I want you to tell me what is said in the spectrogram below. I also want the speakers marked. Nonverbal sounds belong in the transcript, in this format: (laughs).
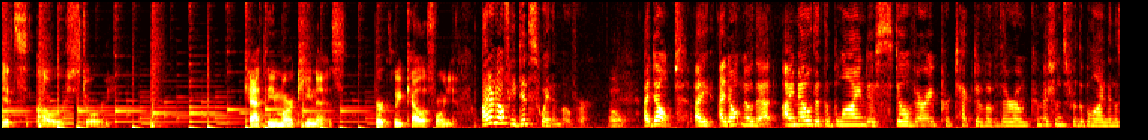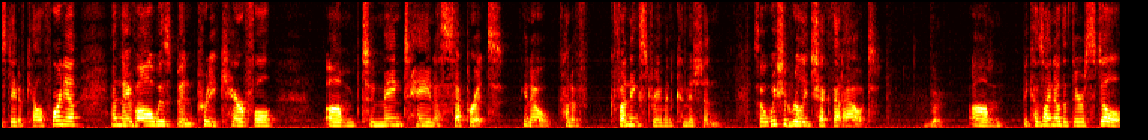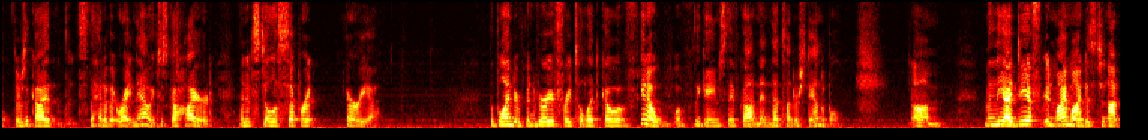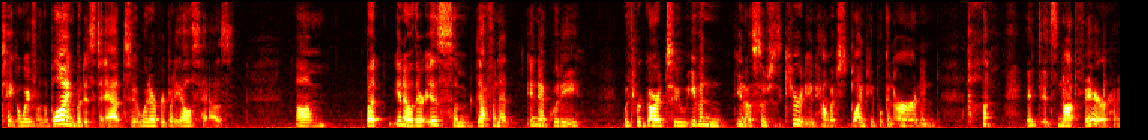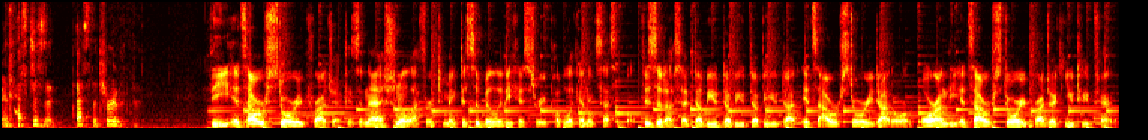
Speaker 1: It's Our Story. Kathy Martinez, Berkeley, California.
Speaker 2: I don't know if he did sway them over.
Speaker 3: Oh.
Speaker 2: I don't. I, I don't know that. I know that the blind is still very protective of their own commissions for the blind in the state of California, and they've always been pretty careful um, to maintain a separate, you know, kind of funding stream and commission. So we should really check that out
Speaker 3: Good.
Speaker 2: um, because I know that there's still there's a guy that's the head of it right now. He just got hired, and it's still a separate area. The blind have been very afraid to let go of you know of the gains they've gotten, and that's understandable. Um, I mean, the idea in my mind is to not take away from the blind, but it's to add to what everybody else has. Um, but you know, there is some definite inequity with regard to even you know Social Security and how much blind people can earn, and (laughs) it, it's not fair. (laughs) I mean, that's just it. That's the truth.
Speaker 1: The It's Our Story project is a national effort to make disability history public and accessible. Visit us at www.itsourstory.org or on the It's Our Story project YouTube channel.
